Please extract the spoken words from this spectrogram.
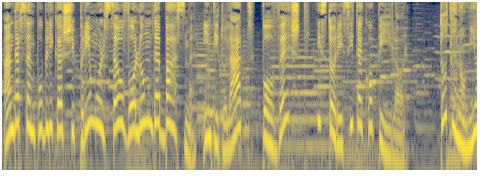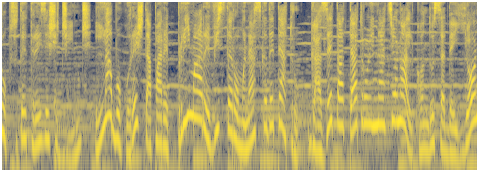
Andersen publică și primul său volum de basme, intitulat Povești istorisite copiilor. Tot în 1835, la București apare prima revistă românească de teatru, Gazeta Teatrului Național, condusă de Ion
